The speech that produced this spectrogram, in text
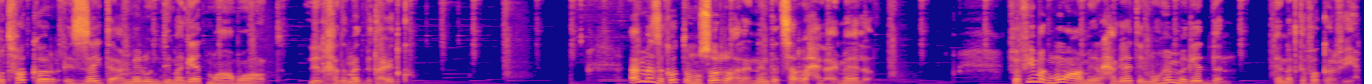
وتفكر إزاي تعملوا اندماجات مع بعض للخدمات بتاعتكم. أما إذا كنت مصر على إن أنت تسرح العمالة ففي مجموعة من الحاجات المهمة جدا إنك تفكر فيها.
